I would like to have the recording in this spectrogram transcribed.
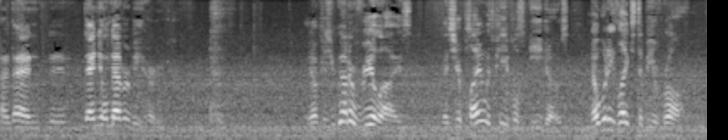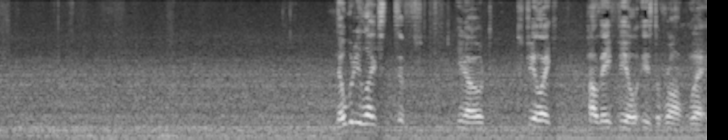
and then then you'll never be heard. You know, because you've got to realize that you're playing with people's egos. Nobody likes to be wrong. Nobody likes to, you know, to feel like how they feel is the wrong way.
